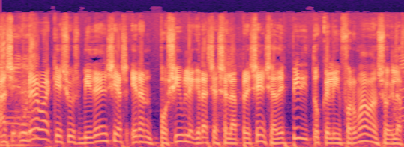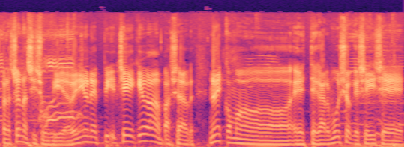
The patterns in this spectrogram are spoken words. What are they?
Aseguraba que sus videncias eran posibles gracias a la presencia de espíritus que le informaban sobre las personas y sus vidas. Venía un espíritu, che, ¿qué va a pasar? No es como este garbullo que se dice,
